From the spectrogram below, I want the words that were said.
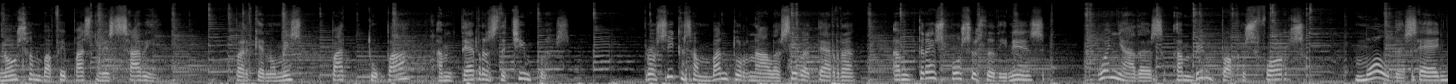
no se'n va fer pas més savi, perquè només va topar amb terres de ximples. Però sí que se'n van tornar a la seva terra amb tres bosses de diners, guanyades amb ben poc esforç, molt de seny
